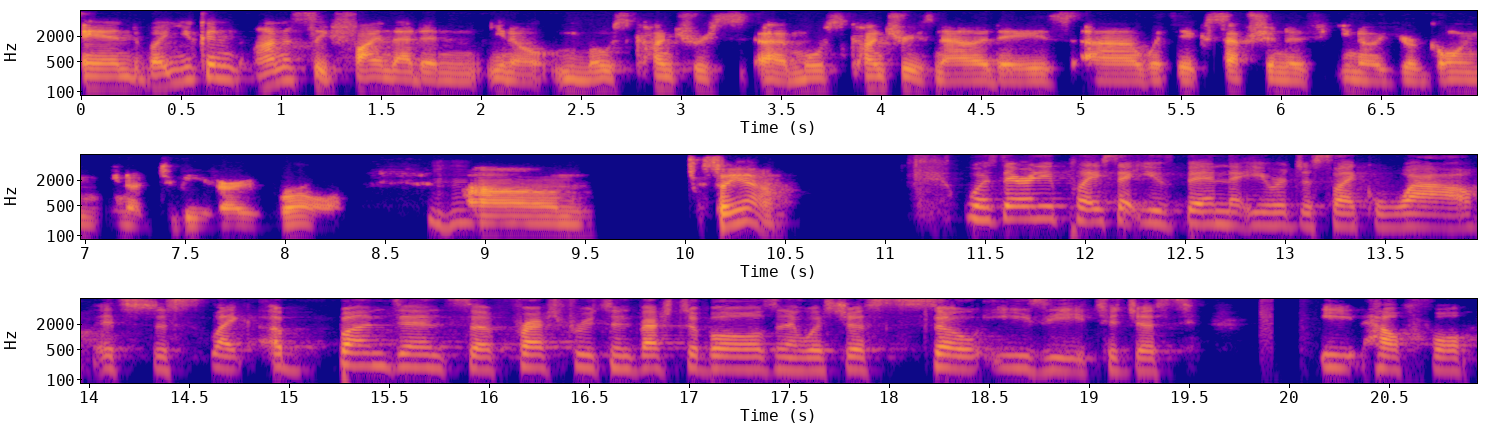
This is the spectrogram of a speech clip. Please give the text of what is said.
and but you can honestly find that in you know most countries uh, most countries nowadays uh, with the exception of you know you're going you know to be very rural mm-hmm. um, so yeah was there any place that you've been that you were just like, wow, it's just like abundance of fresh fruits and vegetables, and it was just so easy to just eat healthful?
